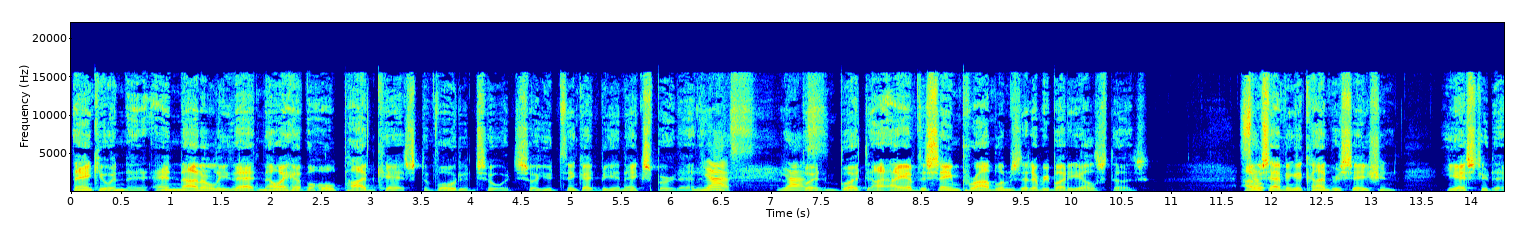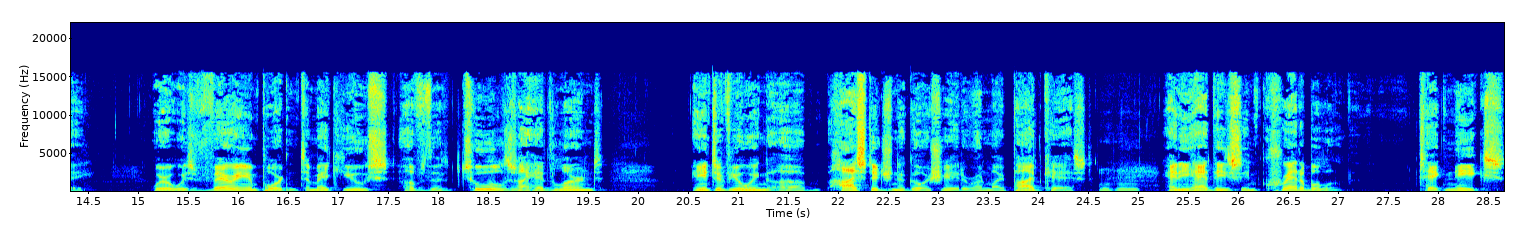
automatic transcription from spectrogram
Thank you, and and not only that, now I have a whole podcast devoted to it. So you'd think I'd be an expert at it. Yes, yes. But but I I have the same problems that everybody else does. I was having a conversation yesterday where it was very important to make use of the tools I had learned interviewing a hostage negotiator on my podcast. Mm-hmm. And he had these incredible techniques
